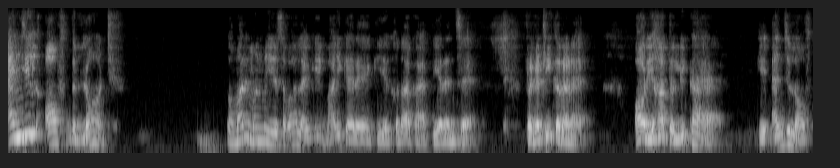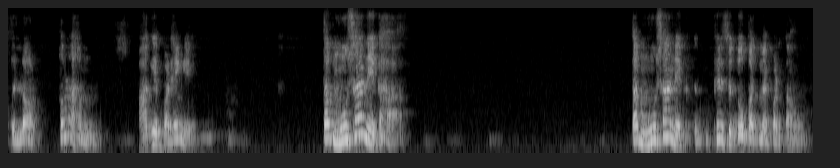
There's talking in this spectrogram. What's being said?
एंजल ऑफ़ द लॉर्ड तो हमारे मन में ये सवाल है कि भाई कह रहे हैं कि ये खुदा का अपियरेंस है, प्रगटीकरण है, और यहाँ तो लिखा है कि एंजल ऑफ़ द लॉर्ड थोड़ा हम आगे पढ़ेंगे। तब मूसा ने कहा, तब मूसा ने, फिर से दो पद में पढ़ता हूँ।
